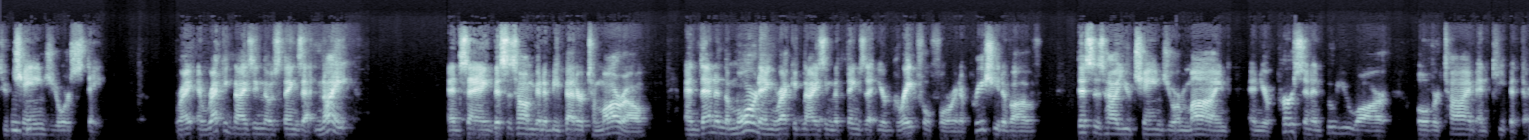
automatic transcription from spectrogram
to mm-hmm. change your state, right? And recognizing those things at night and saying, This is how I'm going to be better tomorrow. And then in the morning, recognizing the things that you're grateful for and appreciative of this is how you change your mind and your person and who you are over time and keep it there.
